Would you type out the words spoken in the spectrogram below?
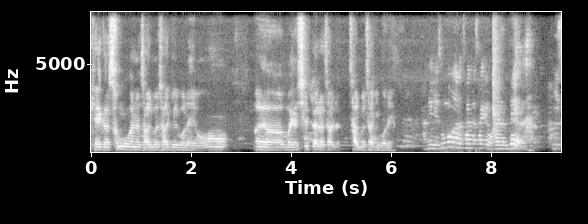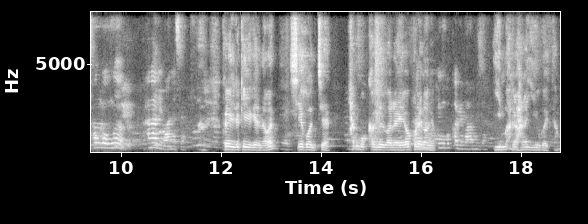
걔가 성공하는 삶을 살길 원해요. 어, 뭐야 실패를 살, 삶을 살기 원해요. 당연히 성공하는 삶을 살길 원하는데 이 성공은 하나님 안에서. 그래 이렇게 얘기하면 세 번째 행복하길 바래요. 불행하게 행복하게 바랍니다. 이 말을 하는 이유가 있다고.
